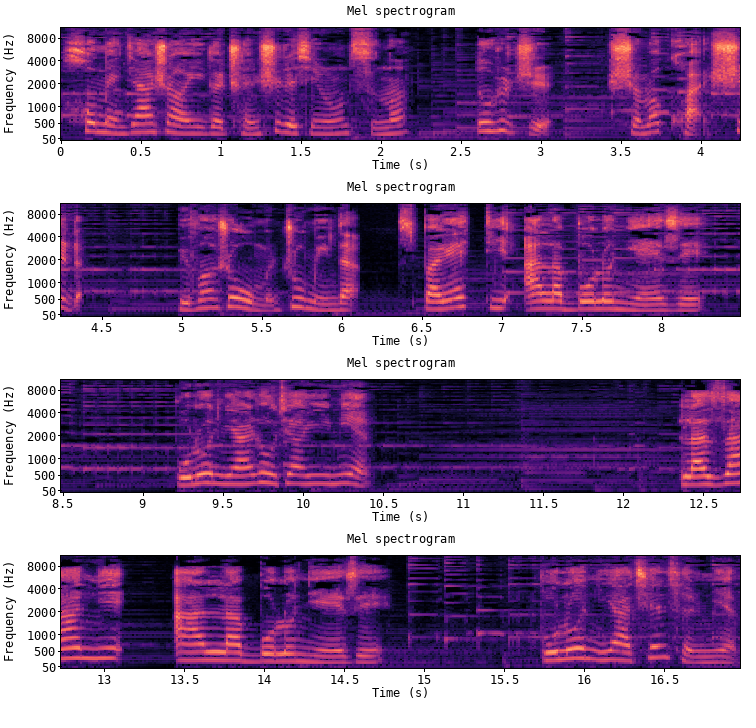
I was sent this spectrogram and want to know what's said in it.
后面加上一个城市的形容词呢，都是指什么款式的。比方说我们著名的 spaghetti alla bolognese，博洛尼亚肉酱意面；lasagna alla bolognese。博洛尼亚千层面，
